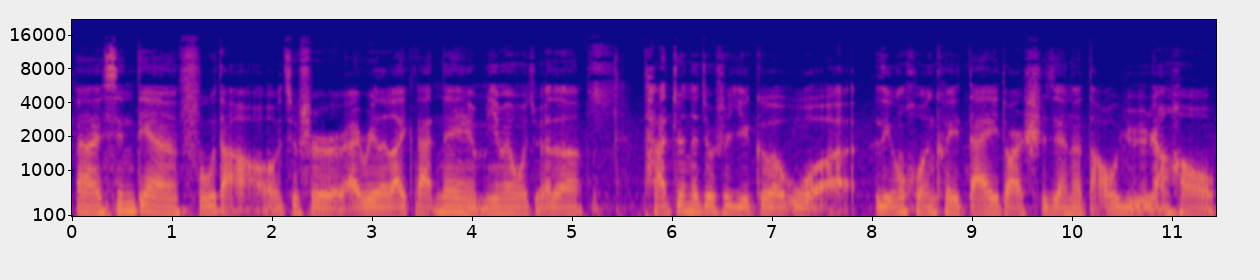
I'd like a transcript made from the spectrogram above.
呃，新店辅导就是 I really like that name，因为我觉得它真的就是一个我灵魂可以待一段时间的岛屿，然后。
